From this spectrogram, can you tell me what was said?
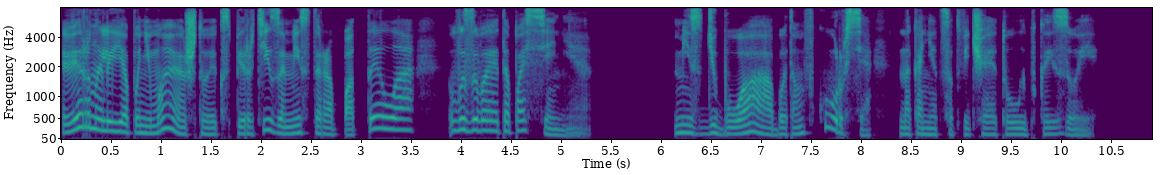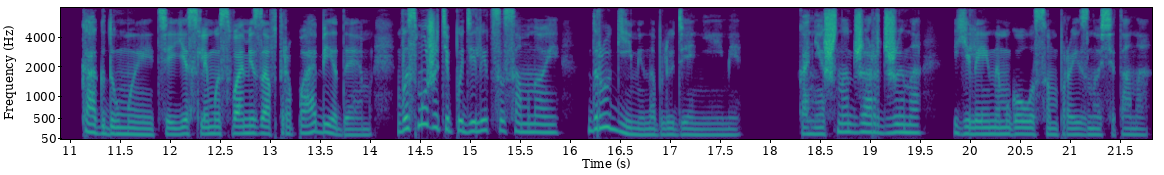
Верно ли я понимаю, что экспертиза мистера Пателла вызывает опасения? Мисс Дюбуа об этом в курсе, наконец отвечает улыбкой Зои. Как думаете, если мы с вами завтра пообедаем, вы сможете поделиться со мной другими наблюдениями? Конечно, Джорджина, елейным голосом произносит она.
